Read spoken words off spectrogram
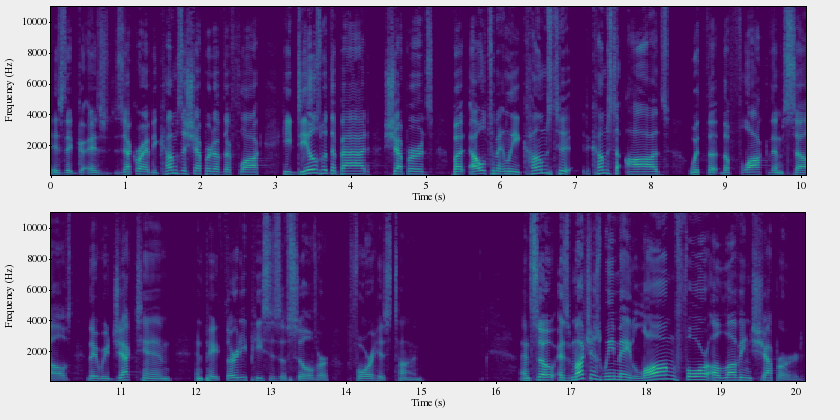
is that as Zechariah becomes the shepherd of their flock, he deals with the bad shepherds, but ultimately comes to comes to odds with the, the flock themselves. They reject him and pay 30 pieces of silver for his time. And so, as much as we may long for a loving shepherd,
